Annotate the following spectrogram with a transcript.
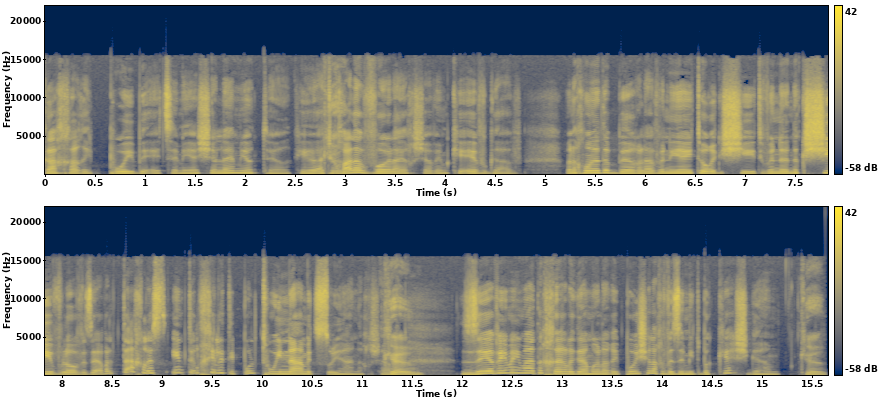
ככה ריפוי בעצם יהיה שלם יותר. כי כן. את יכולה לבוא אליי עכשיו עם כאב גב, ואנחנו נדבר עליו, ונהיה איתו רגשית, ונקשיב לו וזה, אבל תכלס, אם תלכי לטיפול טווינה מצוין עכשיו, כן. זה יביא מימד אחר לגמרי לריפוי שלך, וזה מתבקש גם. כן.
